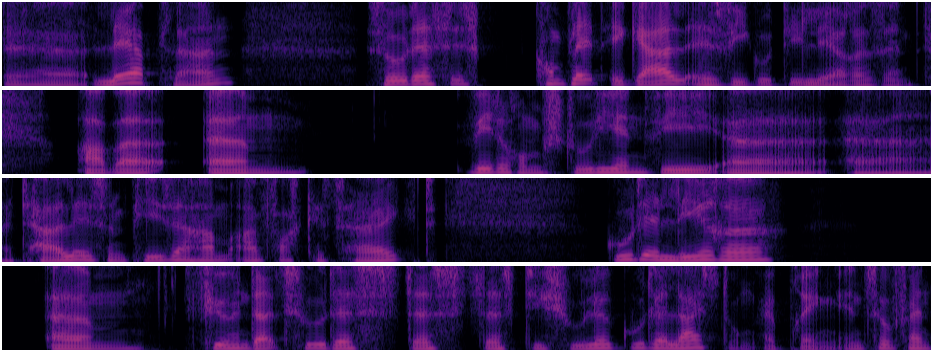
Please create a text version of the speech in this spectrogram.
äh, Lehrplan, so dass es komplett egal ist, wie gut die Lehrer sind. Aber ähm, wiederum Studien wie äh, äh, Thales und Pisa haben einfach gezeigt, gute Lehre ähm, führen dazu, dass, dass, dass die Schüler gute Leistungen erbringen. Insofern,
